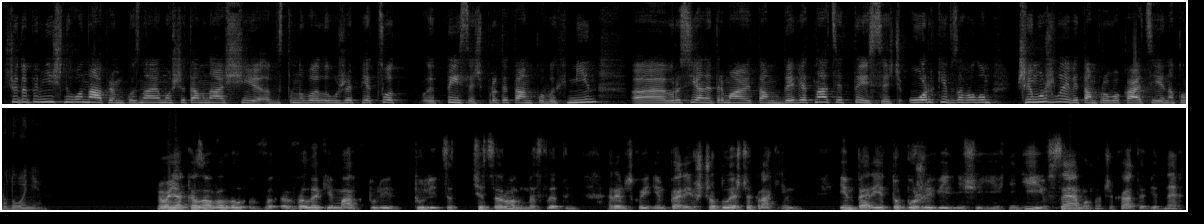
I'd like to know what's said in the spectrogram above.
Щодо північного напрямку, знаємо, що там наші встановили уже 500 тисяч протитанкових мін. Е, Росіяни тримають там 19 тисяч орків загалом. Чи можливі там провокації на кордоні? Ну, як казав вел- великий Марк Тулі, Тулі Ци- Цицерон, мислитель Римської імперії, що ближче крах ім, імперії, то божевільніші їхні дії. Все можна чекати від них.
